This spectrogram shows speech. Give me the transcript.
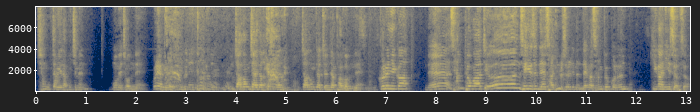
청국장에다 붙이면 몸에 좋네. 그래, 안 그래? 자동차에다 붙이면 자동차 전자파가 없네. 그러니까 내 상표가 전 세계에서 내 사진을 쓰려면 내가 상표권은 기간이 있어 없어?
